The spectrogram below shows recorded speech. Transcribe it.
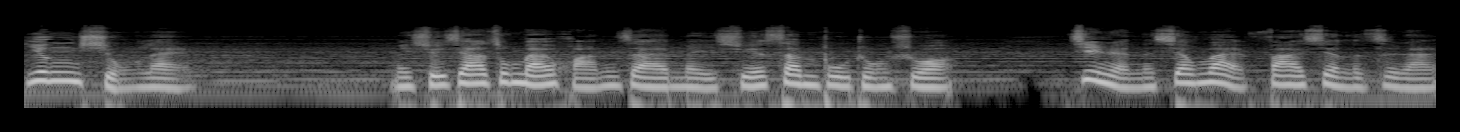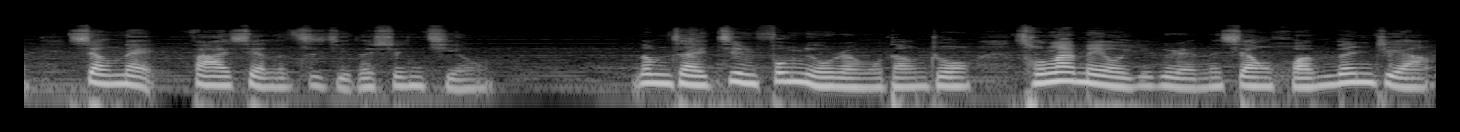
英雄泪。美学家宗白华呢，在《美学散步》中说：“晋人呢，向外发现了自然，向内发现了自己的深情。那么，在晋风流人物当中，从来没有一个人呢，像桓温这样，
